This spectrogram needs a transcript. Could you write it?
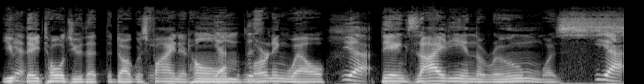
you Yeah. they told you that the dog was fine at home, Yeah, this- learning well. yeah. The anxiety in the room was Yeah,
